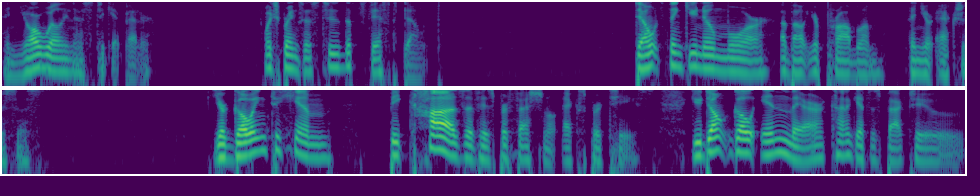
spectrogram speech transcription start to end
and your willingness to get better. Which brings us to the fifth don't. Don't think you know more about your problem than your exorcist. You're going to him because of his professional expertise. You don't go in there, kind of gets us back to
